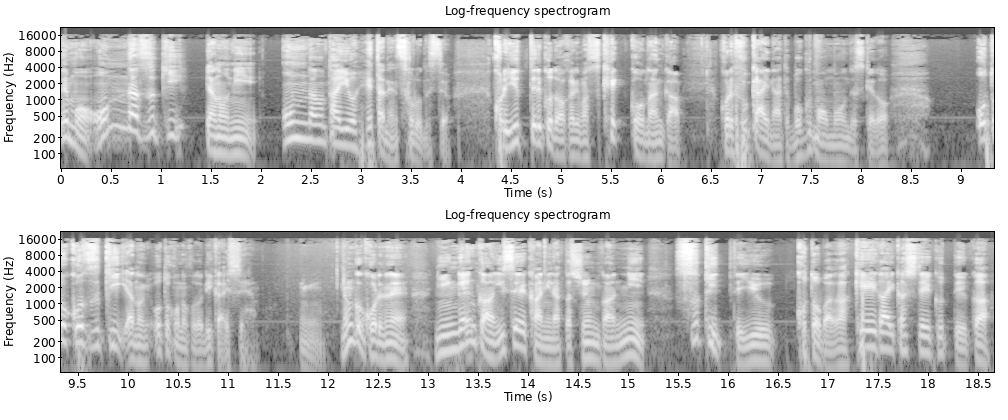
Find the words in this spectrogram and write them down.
でも、女好きやのに、女の対応下手なやつるんですよ。これ言ってることわかります？結構なんか、これ深いなって僕も思うんですけど、男好きやのに男のこと理解してへん。なんかこれね、人間観、異性観になった瞬間に、好きっていう言葉が形骸化していくっていうか、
